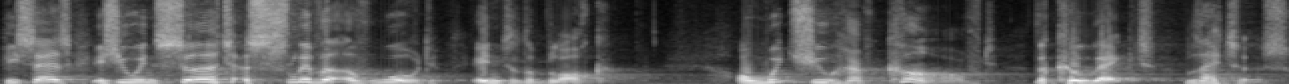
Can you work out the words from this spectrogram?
he says, is you insert a sliver of wood into the block on which you have carved the correct letters.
